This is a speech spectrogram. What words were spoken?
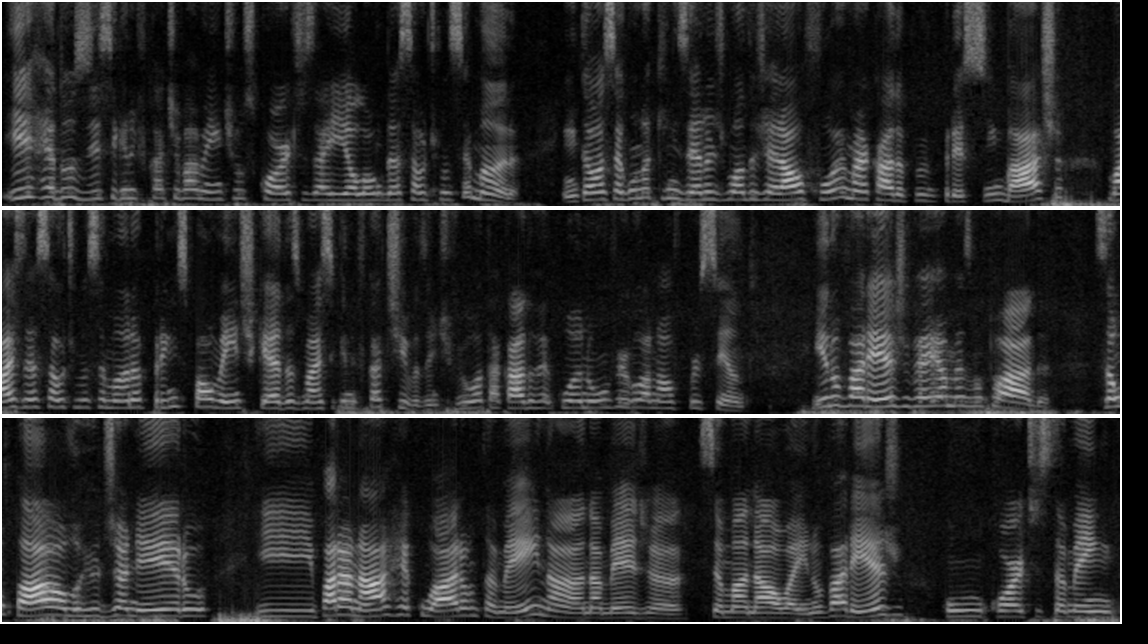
e reduzir significativamente os cortes aí ao longo dessa última semana. Então a segunda quinzena, de modo geral, foi marcada por preços em baixa, mas nessa última semana, principalmente quedas mais significativas. A gente viu o atacado recuando 1,9%. E no varejo veio a mesma toada. São Paulo, Rio de Janeiro e Paraná recuaram também na, na média semanal aí no varejo, com cortes também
